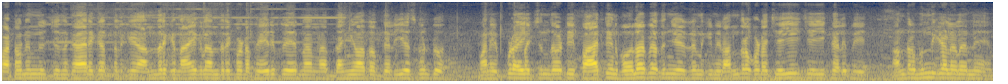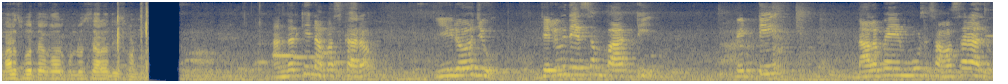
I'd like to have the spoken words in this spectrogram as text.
పట్టణం నుంచి వచ్చిన కార్యకర్తలకి అందరికీ నాయకులందరికీ కూడా పేరు పేరున ధన్యవాదాలు తెలియజేసుకుంటూ మనం ఎప్పుడు వచ్చిందోటి పార్టీని బలోపేతం చేయడానికి మీరు అందరూ కూడా చేయి చేయి కలిపి అందరూ ముందుకెళ్ళాలని మనస్ఫూర్తిగా కోరుకుంటూ సెలవు తీసుకుంటున్నాం. అందరికీ నమస్కారం. ఈరోజు తెలుగుదేశం పార్టీ పెట్టి నలభై మూడు సంవత్సరాలు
